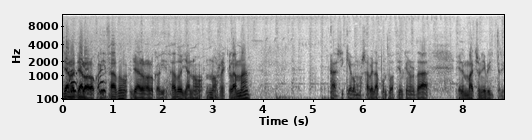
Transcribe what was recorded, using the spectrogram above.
Ya, ya lo ha localizado ya lo ha localizado ya no nos reclama así que vamos a ver la puntuación que nos da el macho nivel 3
